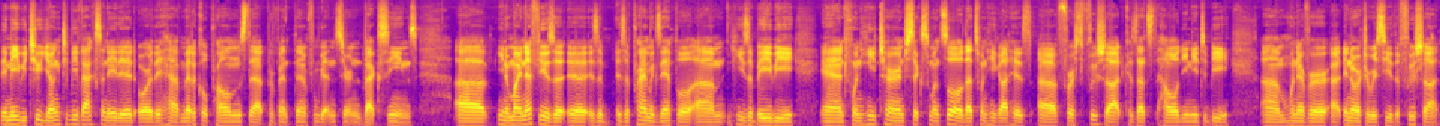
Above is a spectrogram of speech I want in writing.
They may be too young to be vaccinated, or they have medical problems that prevent them from getting certain vaccines. Uh, you know, my nephew is a is a is a prime example. Um, he's a baby, and when he turned six months old, that's when he got his uh, first flu shot because that's how old you need to be um, whenever uh, in order to receive the flu shot.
